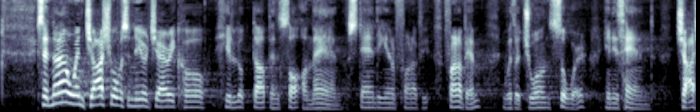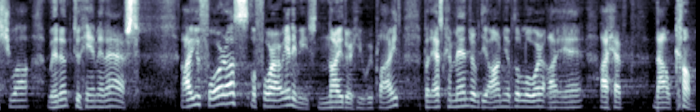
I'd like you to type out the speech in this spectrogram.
He said, Now when Joshua was near Jericho, he looked up and saw a man standing in front of, front of him with a drawn sword in his hand. Joshua went up to him and asked, Are you for us or for our enemies? Neither, he replied, but as commander of the army of the Lord, I, am, I have now come.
